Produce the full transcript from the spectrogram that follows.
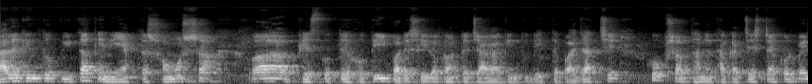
তাহলে কিন্তু পিতাকে নিয়ে একটা সমস্যা ফেস করতে হতেই পারে। সেই রকম একটা জায়গা কিন্তু দেখতে পাওয়া যাচ্ছে। খুব সাবধানে থাকার চেষ্টা করবেন।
